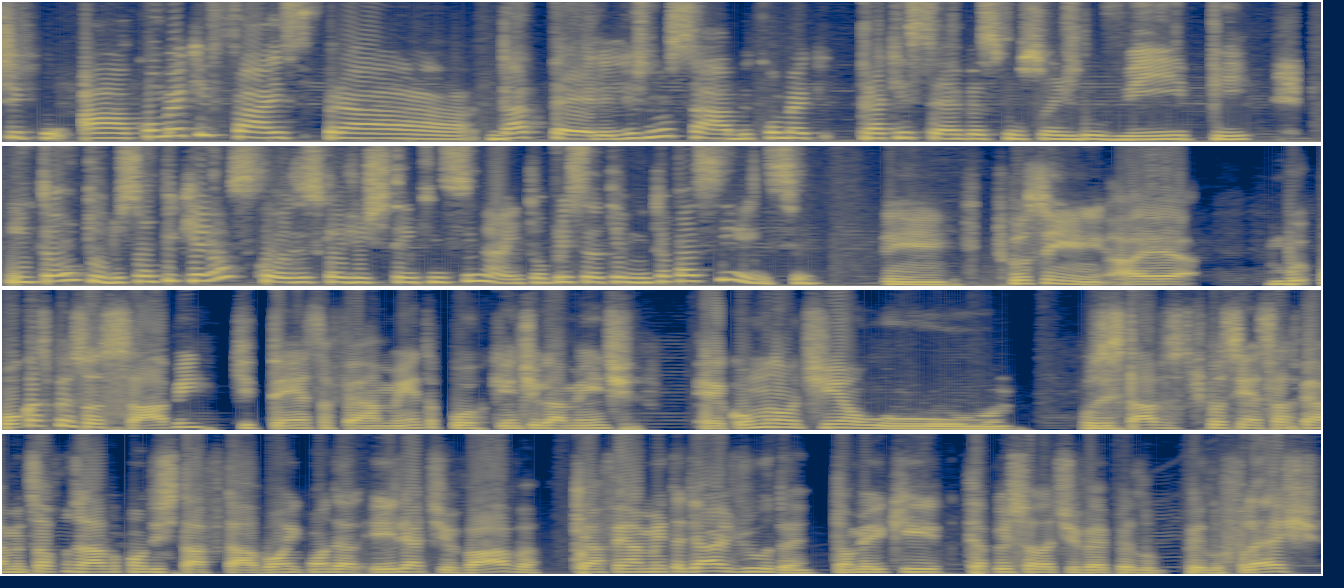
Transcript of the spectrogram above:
Tipo, ah, como é que faz para da tela? Eles não sabem como é que para que serve as funções do VIP. Então, tudo são pequenas coisas que a gente tem que ensinar. Então, precisa ter muita paciência. Sim. Tipo assim, é, poucas pessoas sabem que tem essa ferramenta porque antigamente, é, como não tinha o os staffs, tipo assim, essa ferramenta só funcionava quando o staff estava on e quando ele ativava, que é a ferramenta de ajuda. Então, meio que se a pessoa ela tiver pelo, pelo flash,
